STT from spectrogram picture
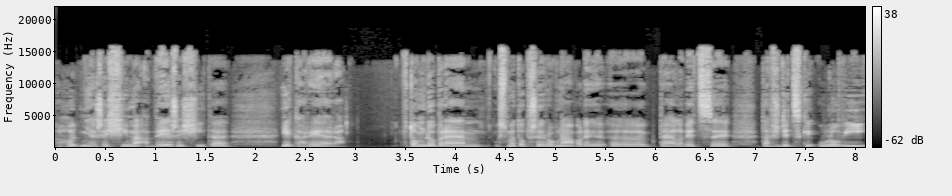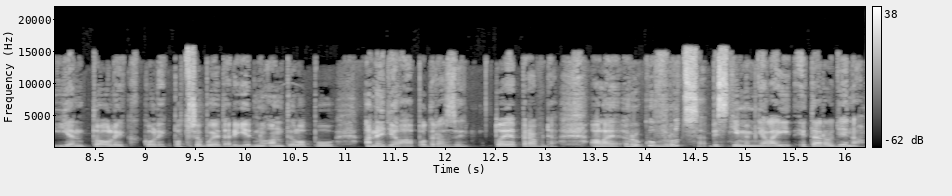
hodně řešíme a vy řešíte, je kariéra. V tom dobrém, už jsme to přirovnávali e, k té levici, ta vždycky uloví jen tolik, kolik potřebuje, tady jednu antilopu a nedělá podrazy. To je pravda. Ale ruku v ruce by s tím měla jít i ta rodina.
